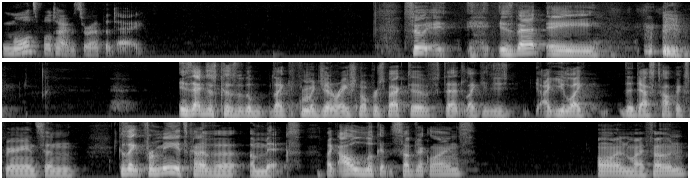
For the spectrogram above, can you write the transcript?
multiple times throughout the day. So is that a is that just because of the like from a generational perspective that like you you like the desktop experience and because like for me it's kind of a, a mix. Like I'll look at the subject lines on my phone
